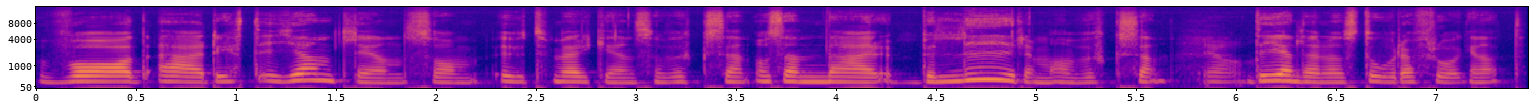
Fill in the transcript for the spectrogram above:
vad är det egentligen som utmärker en som vuxen och sen när blir man vuxen? Ja. Det är egentligen den stora frågan att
